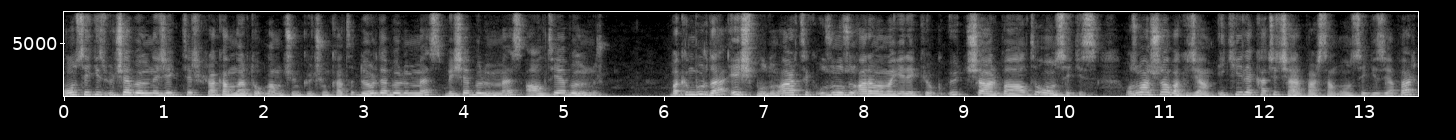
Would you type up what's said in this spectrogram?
18 3'e bölünecektir. Rakamlar toplamı çünkü 3'ün katı. 4'e bölünmez, 5'e bölünmez, 6'ya bölünür. Bakın burada eş buldum. Artık uzun uzun aramama gerek yok. 3 çarpı 6 18. O zaman şuna bakacağım. 2 ile kaçı çarparsam 18 yapar?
